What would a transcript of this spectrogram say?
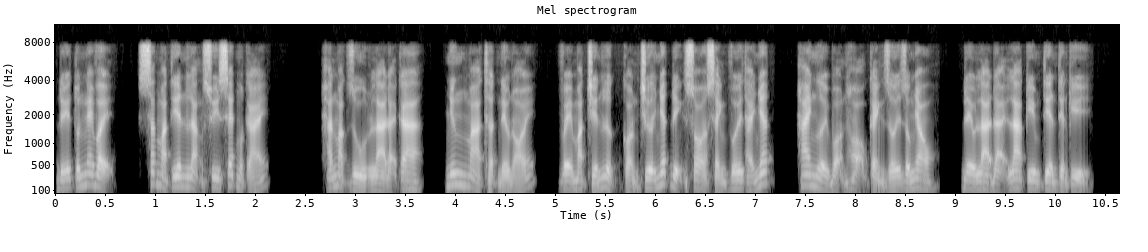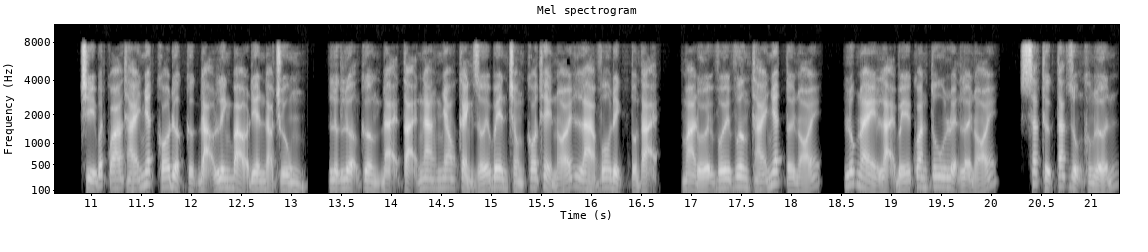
đế tuấn nghe vậy, sắc mặt tiên lặng suy xét một cái. Hắn mặc dù là đại ca, nhưng mà thật nếu nói, về mặt chiến lực còn chưa nhất định so sánh với thái nhất, hai người bọn họ cảnh giới giống nhau, đều là đại la kim tiên tiền kỳ chỉ bất quá thái nhất có được cực đạo linh bảo điên đạo trung lực lượng cường đại tại ngang nhau cảnh giới bên trong có thể nói là vô địch tồn tại, mà đối với vương thái nhất tới nói, lúc này lại bế quan tu luyện lời nói, xác thực tác dụng không lớn.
